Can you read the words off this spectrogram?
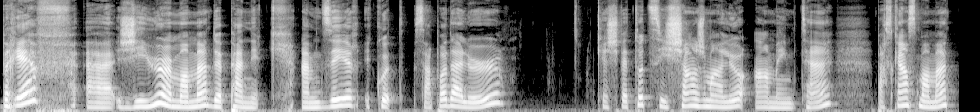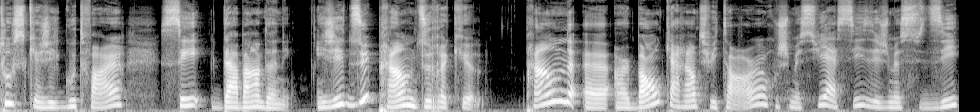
Bref, euh, j'ai eu un moment de panique à me dire, écoute, ça n'a pas d'allure, que je fais tous ces changements-là en même temps, parce qu'en ce moment, tout ce que j'ai le goût de faire, c'est d'abandonner. Et j'ai dû prendre du recul prendre euh, un bon 48 heures où je me suis assise et je me suis dit,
